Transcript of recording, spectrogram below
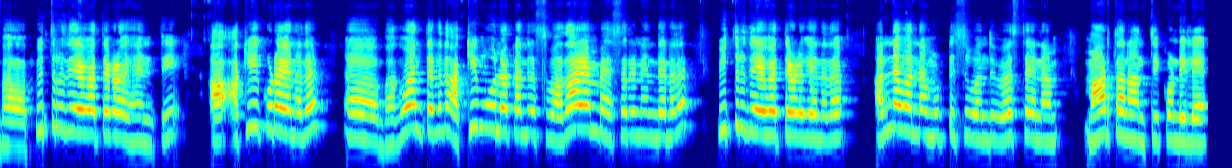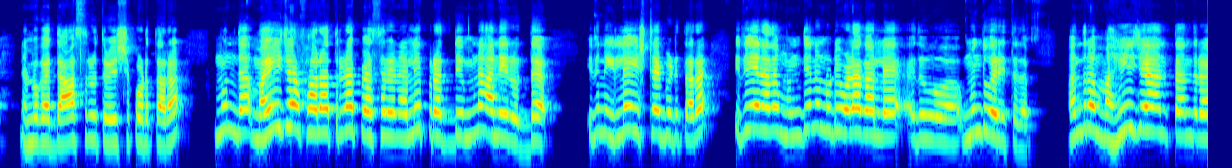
ಭ ಪಿತೃದೇವತೆಗಳ ಹೆಂಡತಿ ಆ ಅಕ್ಕಿ ಕೂಡ ಏನದ ಭಗವಂತ ಏನದ ಅಕ್ಕಿ ಮೂಲಕ ಅಂದ್ರೆ ಸ್ವದಾ ಎಂಬ ಹೆಸರಿನಿಂದ ಏನದ, ಪಿತೃದೇವತೆಯೊಳಗೆ ಏನದ, ಅನ್ನವನ್ನ ಮುಟ್ಟಿಸುವ ಒಂದು ವ್ಯವಸ್ಥೆಯನ್ನು ಮಾಡ್ತಾನ ಅಂತ ತಿಳ್ಕೊಂಡಿಲ್ಲ ನಮಗೆ ದಾಸರು ತಿಳಿಸಿಕೊಡ್ತಾರ. ಮುಂದೆ ಮೈಜ ಫಲತೃಣ ಪೆಸರಿನಲ್ಲಿ ಪ್ರದ್ಯುಮ್ನ ಅನಿರುದ್ಧ. ಇದನ್ನ ಇಲ್ಲೇ ಇಷ್ಟೇ ಬಿಡ್ತಾರ. ಇದೇನದ, ಮುಂದಿನ ನುಡಿ ಒಳಗ ಅಲ್ಲೇ ಇದು ಮುಂದುವರಿತದ. ಅಂದ್ರೆ ಮಹಿಜ ಅಂತಂದ್ರೆ,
